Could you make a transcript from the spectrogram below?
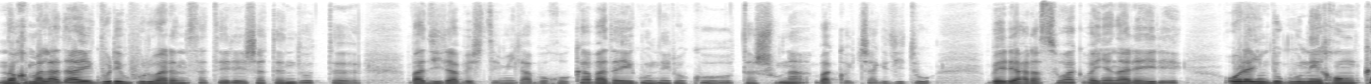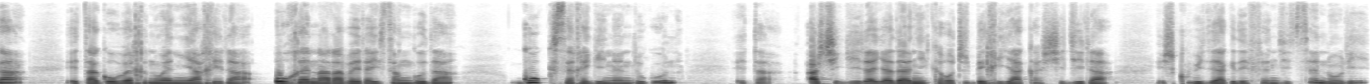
normala da egure buruaren zatere esaten dut, eh, badira beste mila burroka, bada eguneroko tasuna, bakoitzak ditu bere arazoak, baina nare ere orain dugun erronka eta gobernuen jarrera horren arabera izango da guk zer eginen dugun, eta hasi gira jadanik hauts berriak hasi dira eskubideak defenditzen hori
